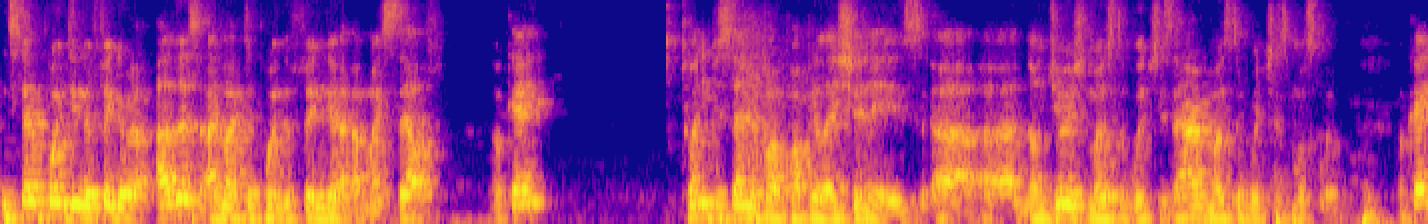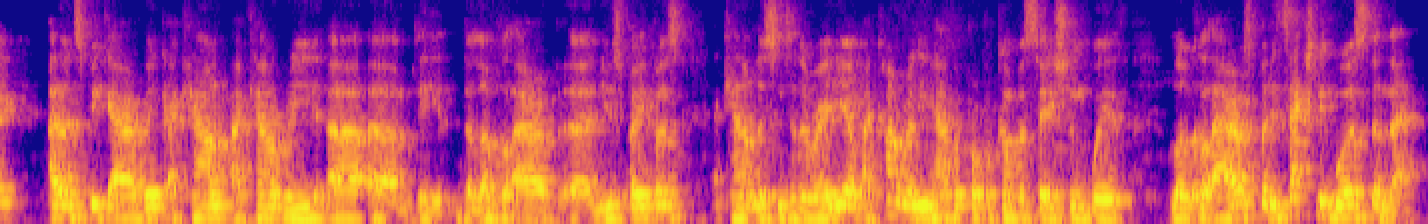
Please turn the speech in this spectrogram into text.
Instead of pointing the finger at others, I'd like to point the finger at myself. Okay? 20% of our population is uh, uh, non-Jewish, most of which is Arab, most of which is Muslim. Okay, I don't speak Arabic. I can't. I cannot read uh, um, the the local Arab uh, newspapers. I cannot listen to the radio. I can't really have a proper conversation with local Arabs. But it's actually worse than that.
